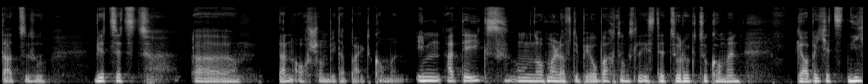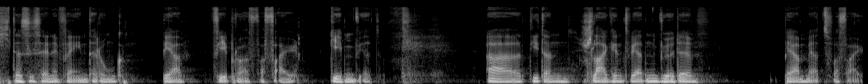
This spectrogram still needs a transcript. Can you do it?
Dazu wird es jetzt äh, dann auch schon wieder bald kommen. Im ATX, um nochmal auf die Beobachtungsliste zurückzukommen, glaube ich jetzt nicht, dass es eine Veränderung per Februarverfall geben wird äh, die dann schlagend werden würde per Märzverfall.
